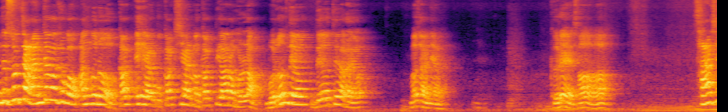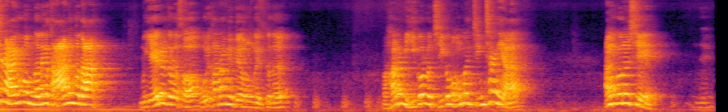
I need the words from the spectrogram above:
근데 숫자 안 적어주고 안 거는 각 A 알고 각 C 알면 각 B 알아 몰라. 모른대요. 내가 어떻게 알아요? 맞아 아니야? 그래서 사실 알고 보면 너네가 다 아는 거다. 뭐 예를 들어서 우리 하람이 배우는 거 있거든. 뭐 하람이 이걸로 지금 엉망진창이야. 안건우 씨, 네.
